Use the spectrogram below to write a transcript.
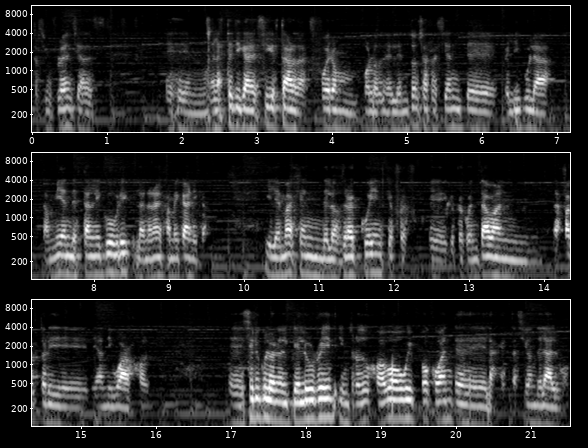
otras influencias en la estética de Sig Stardust fueron por los, el entonces reciente película también de Stanley Kubrick, La Naranja Mecánica, y la imagen de los drag queens que, que frecuentaban la factory de, Andy Warhol. círculo en el que Lou Reed introdujo a Bowie poco antes de la gestación del álbum.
